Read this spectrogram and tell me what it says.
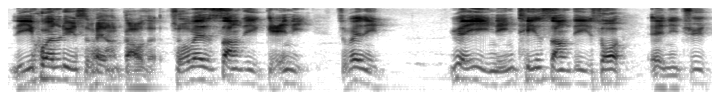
离婚率是非常高的，除非上帝给你，除非你愿意聆听上帝说，哎，你去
